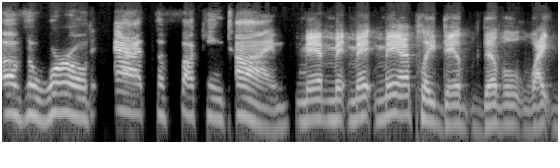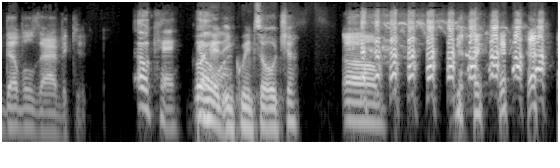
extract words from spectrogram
of the world at the fucking time. May, may, may, may I play de- devil, white devil's advocate? Okay, go, ahead on. Inquinza Ocha. Um,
